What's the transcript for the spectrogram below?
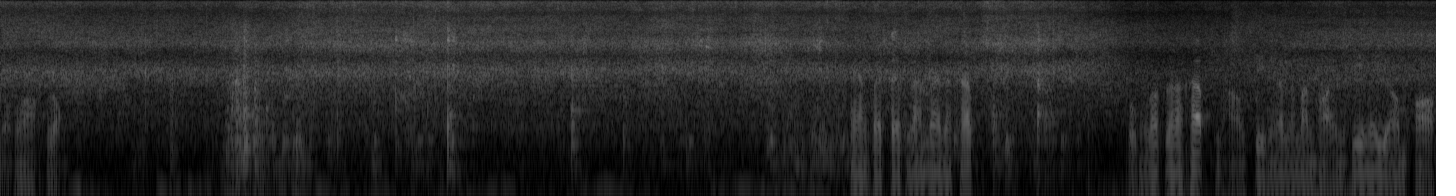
งอกลงแห้งไปเติมน้ำได้นะครับปรุงรสแล้วครับ เอาจริงคน้ำมันหอยที่ไม่ยอมออก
